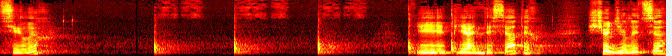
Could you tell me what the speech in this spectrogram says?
цілих і 5 десятих, що ділиться,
